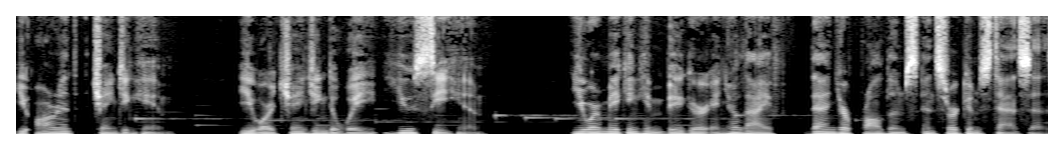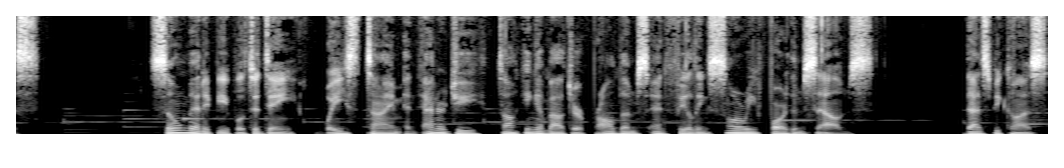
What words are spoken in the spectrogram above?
you aren't changing Him. You are changing the way you see Him. You are making Him bigger in your life than your problems and circumstances. So many people today waste time and energy talking about their problems and feeling sorry for themselves. That's because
